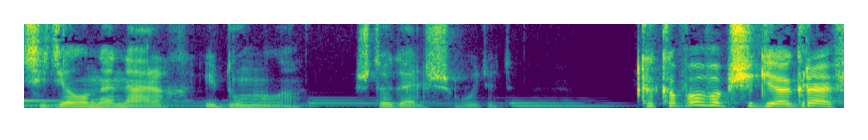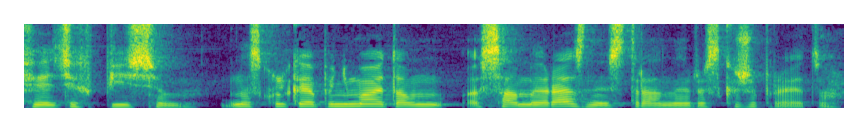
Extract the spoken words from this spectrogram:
сидела на нарах и думала, что дальше будет. Какова вообще география этих писем? Насколько я понимаю, там самые разные страны. Расскажи про это.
